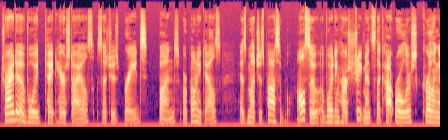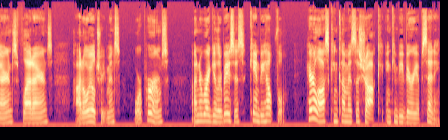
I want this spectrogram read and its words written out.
Try to avoid tight hairstyles, such as braids, buns, or ponytails, as much as possible. Also, avoiding harsh treatments like hot rollers, curling irons, flat irons, hot oil treatments, or perms on a regular basis can be helpful. Hair loss can come as a shock and can be very upsetting.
